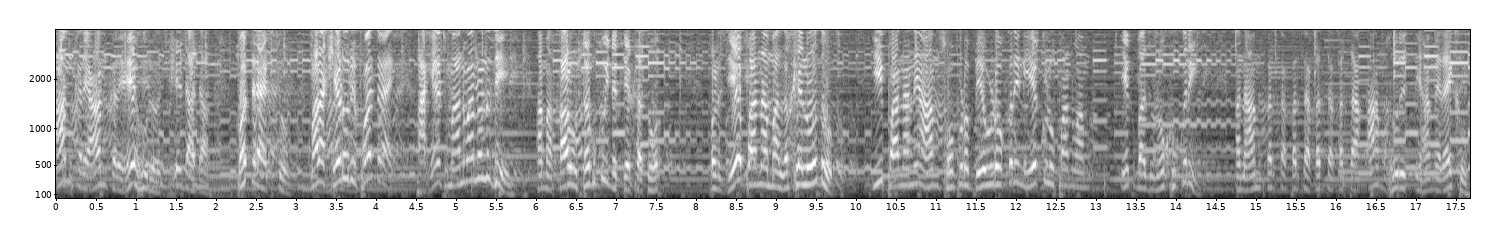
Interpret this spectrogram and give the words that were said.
આમ કરે આમ કરે. હે હુરજ, હે દાદા. પત રાખ તું. મારા ખેડૂની પત રાખ. આ હેઠ માનવાનો નથી. આમાં કાળું ટબકું નથી દેખાતું. પણ જે પાનામાં લખેલું હતું એ પાનાને આમ સોપડો, બેવડો કરીને એકલું પાનું આમ એક બાજુ નોખું કરી અને આમ કરતા કરતા કરતા કરતા આમ હુરજની સામે રાખ્યું.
